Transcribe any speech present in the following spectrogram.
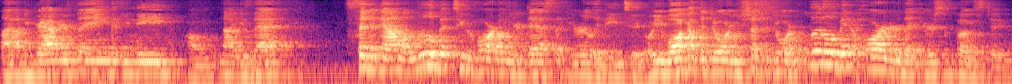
I mean, grab your thing that you need, um, not use that. Set it down a little bit too hard on your desk that you really need to. Or you walk out the door and you shut the door a little bit harder than you're supposed to.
